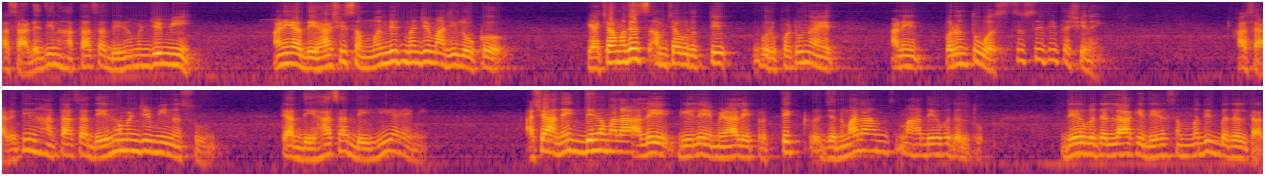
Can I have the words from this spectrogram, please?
हा साडेतीन हाताचा देह म्हणजे मी आणि या देहाशी संबंधित म्हणजे माझी लोक. याच्यामध्येच आमच्या वृत्ती गुरफटून आहेत आणि परंतु वस्तुस्थिती तशी नाही. हा साडेतीन हाताचा देह म्हणजे मी नसून त्या देहाचा देही आहे मी. असे अनेक देह मला आले गेले मिळाले. प्रत्येक जन्माला आम महादेह बदलतो. देह बदलला की देह संबंधित बदलतात.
